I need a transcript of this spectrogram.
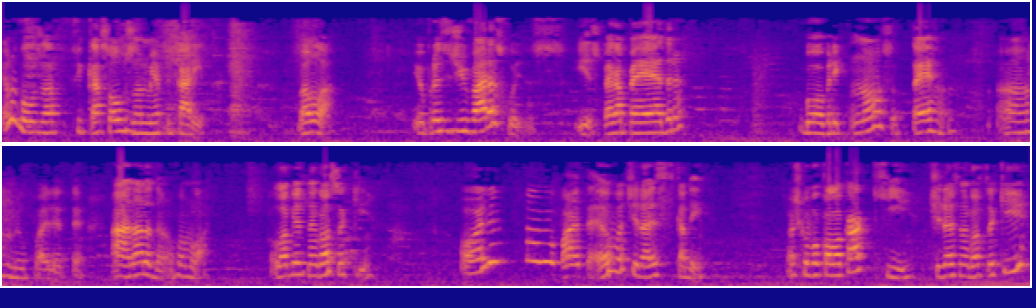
eu não vou usar, ficar só usando minha picareta. Vamos lá. Eu preciso de várias coisas. Isso, pega a pedra. Boa, Nossa, terra. Ah, meu pai é terra. Ah, nada não. Vamos lá. Coloca esse negócio aqui. Olha. Ah, meu pai até. Eu vou tirar esse. Cadê? Acho que eu vou colocar aqui. Tirar esse negócio daqui.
